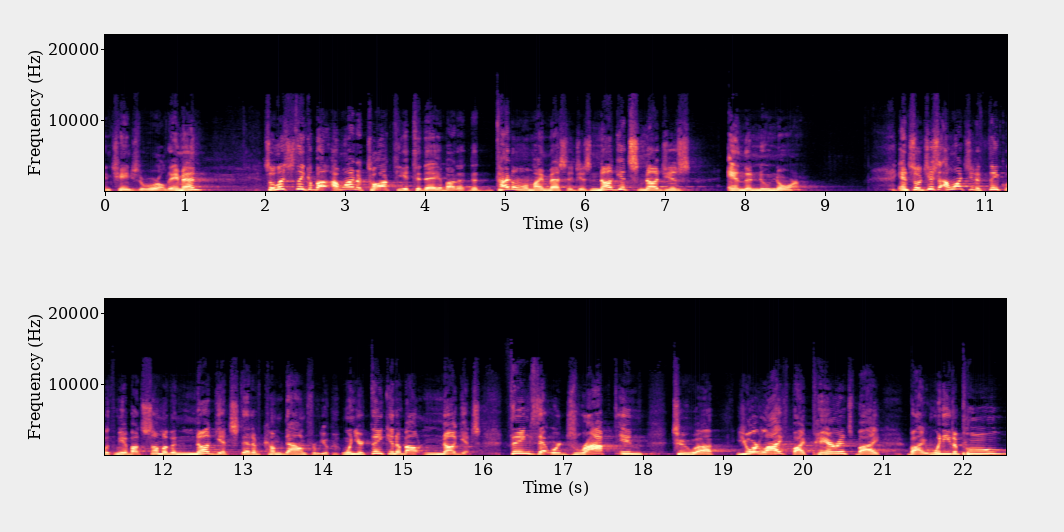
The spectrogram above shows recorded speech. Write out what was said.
and change the world. Amen? So let's think about, I want to talk to you today about it. The title of my message is Nuggets, Nudges, and the New Norm. And so just I want you to think with me about some of the nuggets that have come down from you. When you're thinking about nuggets, things that were dropped into uh, your life by parents, by by Winnie the Pooh,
